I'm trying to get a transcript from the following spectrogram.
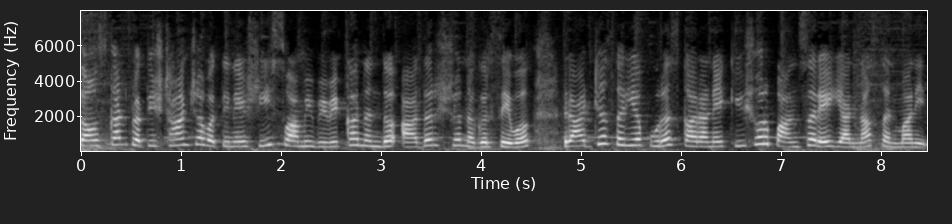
संस्कार प्रतिष्ठानच्या वतीने श्री स्वामी विवेकानंद आदर्श नगरसेवक राज्यस्तरीय पुरस्काराने किशोर पानसरे यांना सन्मानित.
